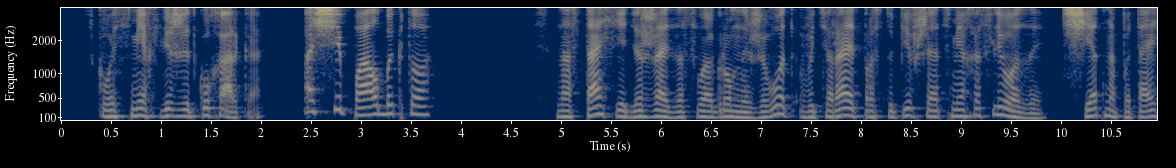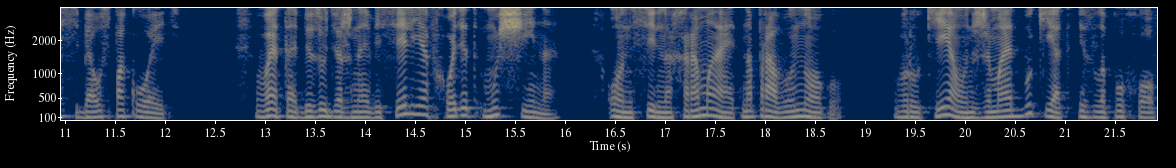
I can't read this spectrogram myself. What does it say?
— сквозь смех визжит кухарка. «Ощипал бы кто!» Настасья, держась за свой огромный живот, вытирает проступившие от смеха слезы, тщетно пытаясь себя успокоить. В это безудержное веселье входит мужчина. Он сильно хромает на правую ногу. В руке он сжимает букет из лопухов.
